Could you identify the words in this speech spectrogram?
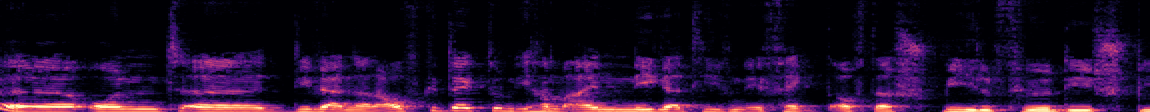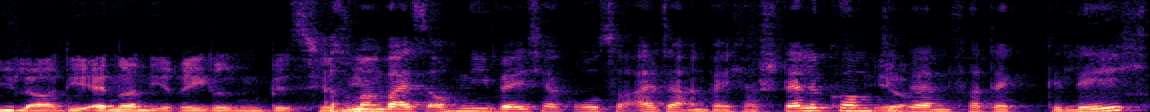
Äh, und äh, die werden dann aufgedeckt und die haben einen negativen Effekt auf das Spiel für die Spieler. Die ändern die Regeln ein bisschen. Also man weiß auch nie, welcher große große Alter an welcher Stelle kommt. Ja. Die werden verdeckt gelegt.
